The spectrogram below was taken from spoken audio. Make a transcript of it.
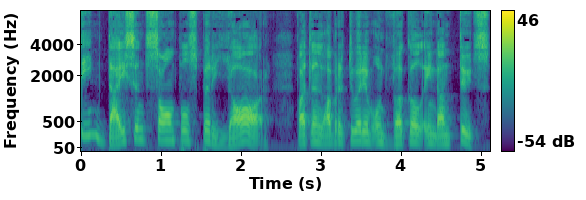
10000 samples per jaar wat in 'n laboratorium ontwikkel en dan toets.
